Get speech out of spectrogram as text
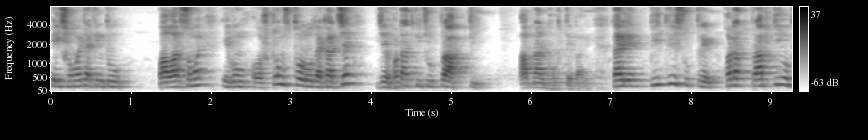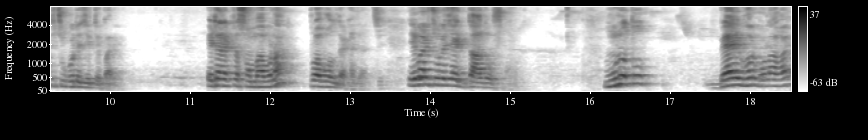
এই সময়টা কিন্তু পাওয়ার সময় এবং অষ্টম স্থলও দেখাচ্ছে যে হঠাৎ কিছু প্রাপ্তি আপনার ঘটতে পারে। তাইলে পিতৃসূত্রে হঠাৎ প্রাপ্তিও কিছু ঘটে যেতে পারে। এটার একটা সম্ভাবনা প্রবল দেখা যাচ্ছে। এবারে চলে যায় দ্বাদশ ঘর। মূলত ব্যয়ঘর বলা হয়,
